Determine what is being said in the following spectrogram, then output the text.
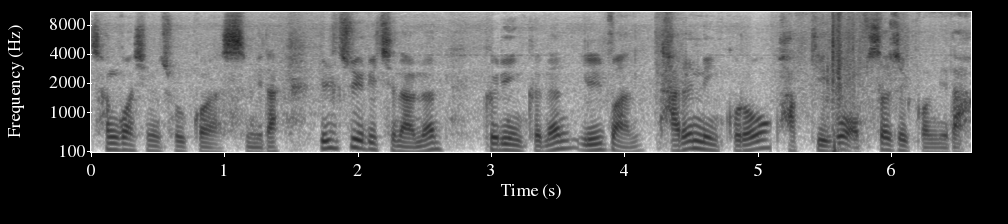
참고하시면 좋을 것 같습니다. 일주일이 지나면 그 링크는 일반 다른 링크로 바뀌고 없어질 겁니다.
